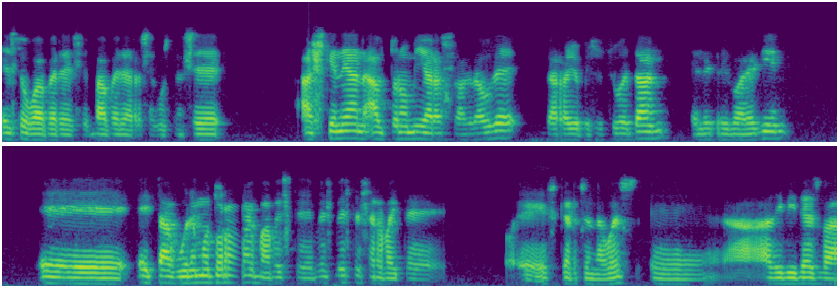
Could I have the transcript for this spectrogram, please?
Ez dugu bapere errez ikusten. Ze azkenean autonomia arazoak daude, garraio pisutsuetan, elektrikoarekin, e, eta gure motorrak ba, beste, beste, beste zerbait e, eskertzen dago ez. E, adibidez, ba,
